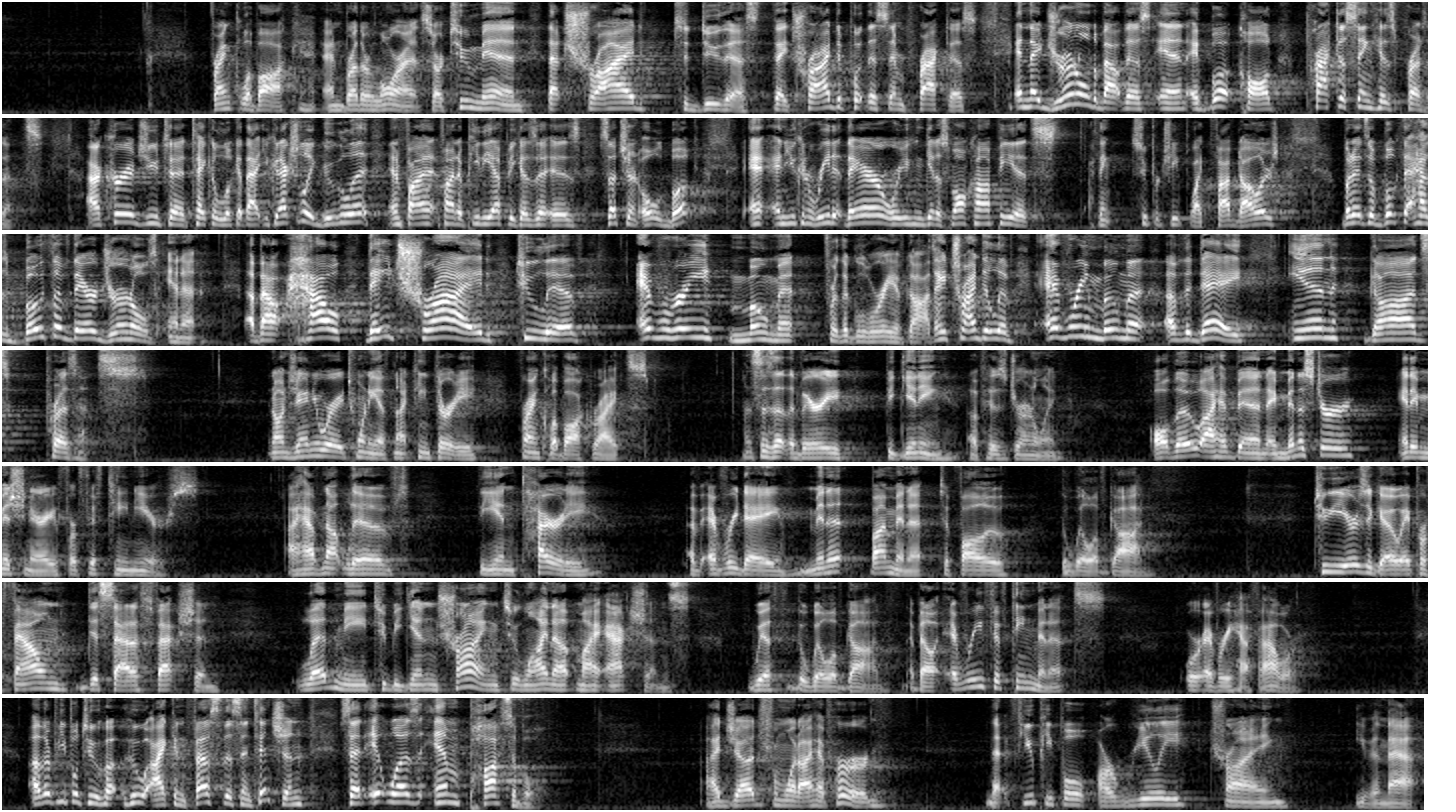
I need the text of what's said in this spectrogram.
Frank Laubach and Brother Lawrence are two men that tried to do this. They tried to put this in practice, and they journaled about this in a book called Practicing His Presence. I encourage you to take a look at that. You can actually Google it and find, find a PDF because it is such an old book. And, and you can read it there, or you can get a small copy. It's, I think, super cheap, like $5. But it's a book that has both of their journals in it about how they tried to live every moment for the glory of God. They tried to live every moment of the day in God's presence. And on January 20th, 1930, Frank Laubach writes this is at the very beginning of his journaling. Although I have been a minister and a missionary for 15 years, I have not lived the entirety of every day, minute by minute, to follow the will of God. Two years ago, a profound dissatisfaction led me to begin trying to line up my actions with the will of God about every 15 minutes or every half hour. Other people to who I confessed this intention said it was impossible. I judge from what I have heard that few people are really trying even that.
